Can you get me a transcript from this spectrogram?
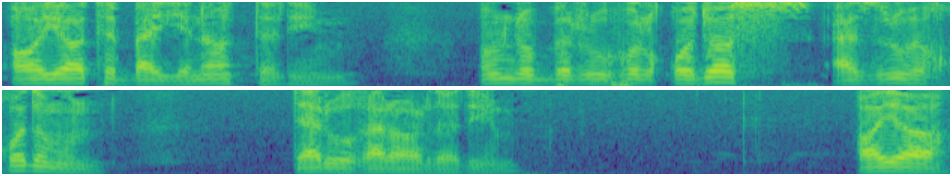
آیات بینات دادیم. اون رو به روح القدس از روح خودمون در او قرار دادیم. آیا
